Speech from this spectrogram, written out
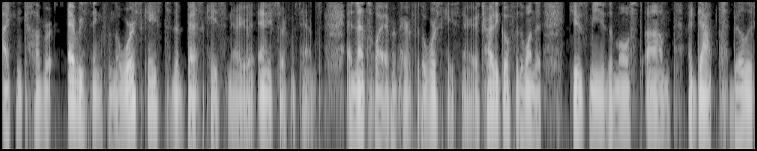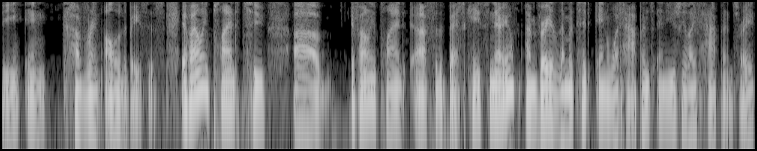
I can cover everything from the worst case to the best case scenario in any circumstance. And that's why I prepare for the worst case scenario. I try to go for the one that gives me the most um, adaptability in covering all of the bases. If I only planned to uh, if I only planned uh, for the best case scenario, I'm very limited in what happens, and usually life happens, right?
